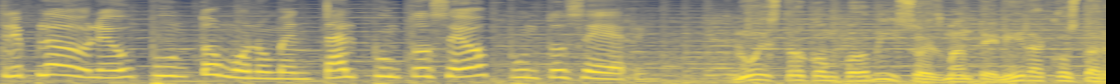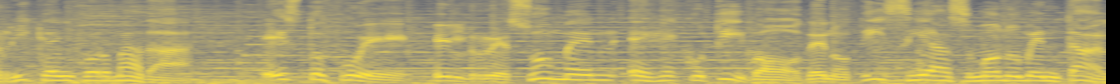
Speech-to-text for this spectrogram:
www.monumental.co.cr. Nuestro compromiso es mantener a Costa Rica informada. Esto fue el resumen ejecutivo de Noticias Monumental.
